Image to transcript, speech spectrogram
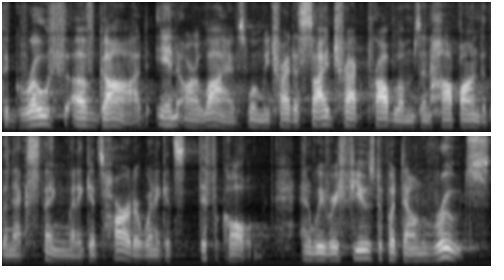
the growth of God in our lives when we try to sidetrack problems and hop on to the next thing when it gets hard or when it gets difficult. And we refuse to put down roots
